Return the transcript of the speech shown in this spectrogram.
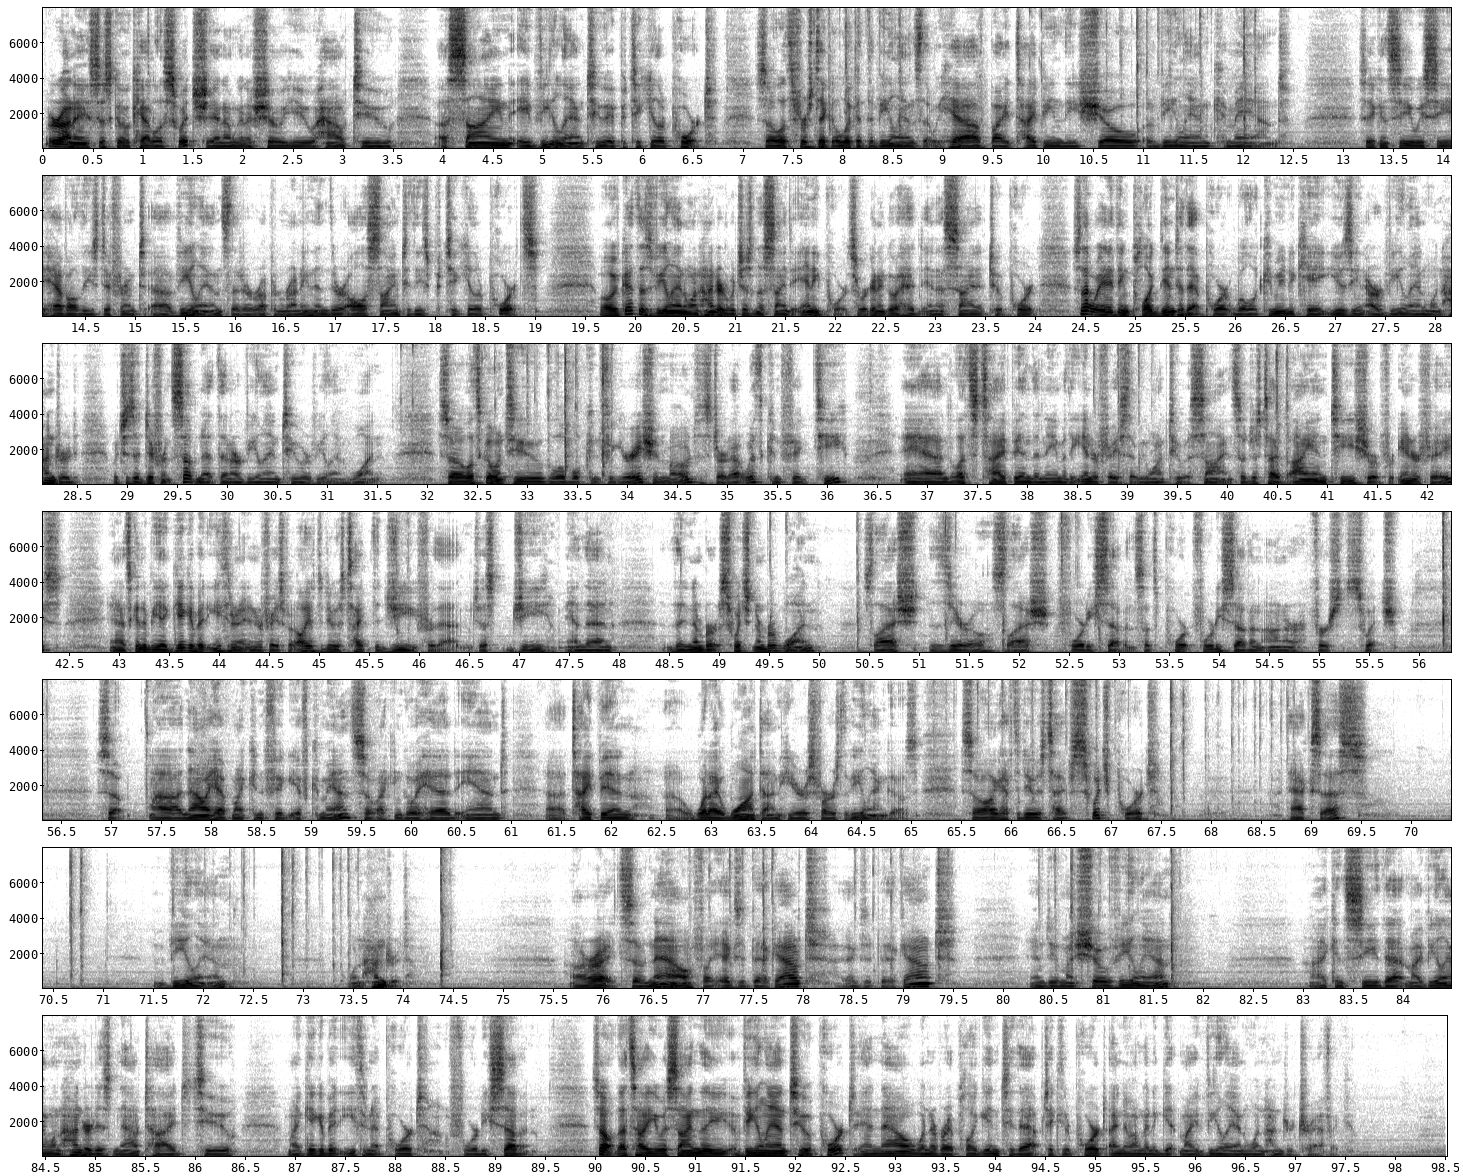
We're on a Cisco Catalyst switch and I'm going to show you how to assign a VLAN to a particular port. So let's first take a look at the VLANs that we have by typing the show VLAN command. So you can see we see have all these different uh, VLANs that are up and running and they're all assigned to these particular ports. Well, we've got this VLAN 100, which isn't assigned to any port. So we're going to go ahead and assign it to a port. So that way anything plugged into that port will communicate using our VLAN 100, which is a different subnet than our VLAN 2 or VLAN 1. So let's go into global configuration mode to start out with, config T. And let's type in the name of the interface that we want to assign. So just type INT, short for interface. And it's going to be a gigabit Ethernet interface, but all you have to do is type the G for that. Just G, and then the number switch number one slash zero slash 47. So it's port 47 on our first switch. So uh, now I have my config if command, so I can go ahead and uh, type in uh, what I want on here as far as the VLAN goes. So all I have to do is type switch port access VLAN 100. All right, so now if I exit back out, exit back out, and do my show VLAN, I can see that my VLAN 100 is now tied to my gigabit Ethernet port 47. So that's how you assign the VLAN to a port, and now whenever I plug into that particular port, I know I'm going to get my VLAN 100 traffic.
